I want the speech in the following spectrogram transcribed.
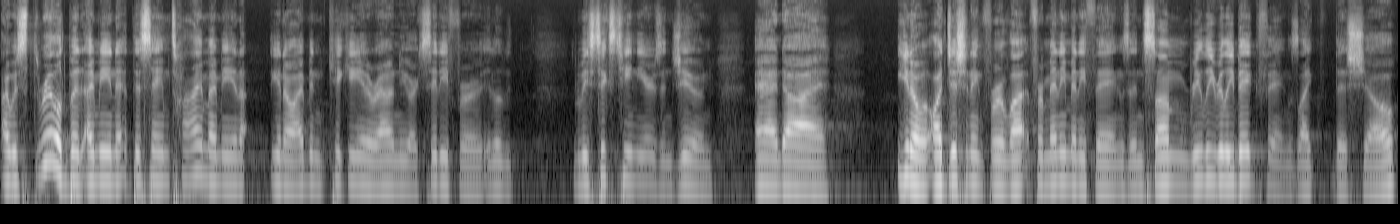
I was thrilled, but I mean at the same time, I mean you know I've been kicking it around New York City for it'll be, it'll be 16 years in June, and uh, you know auditioning for a lot for many many things and some really really big things like this show,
